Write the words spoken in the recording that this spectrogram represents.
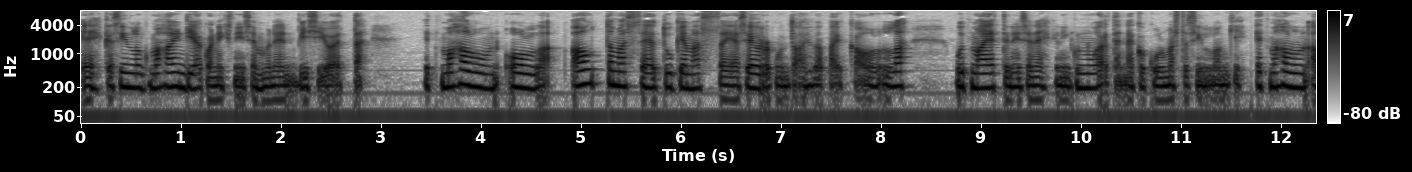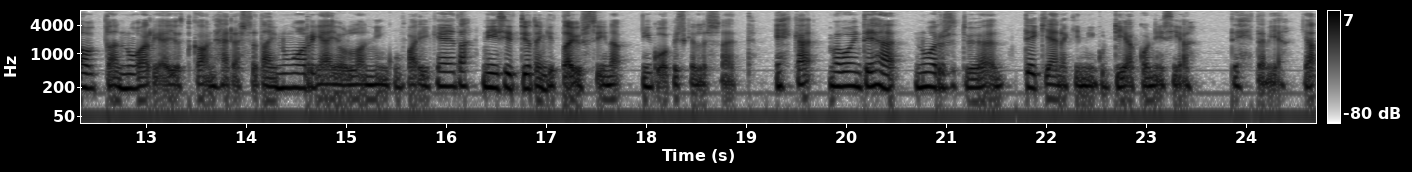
ehkä silloin, kun mä hain diakoniksi, niin semmoinen visio, että, että mä haluan olla auttamassa ja tukemassa ja seurakunta on hyvä paikka olla. Mutta mä ajattelin sen ehkä niinku nuorten näkökulmasta silloinkin, että mä haluan auttaa nuoria, jotka on hädässä tai nuoria, joilla on niinku vaikeaa. Niin sitten jotenkin tajus siinä niinku opiskellessa, että ehkä mä voin tehdä nuorisotyön tekijänäkin niinku diakonisia tehtäviä ja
